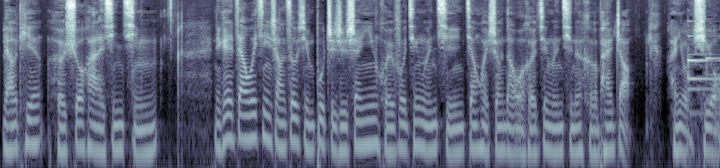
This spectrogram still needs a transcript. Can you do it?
聊天和说话的心情。你可以在微信上搜寻“不只是声音”，回复“金文琪”，将会收到我和金文琪的合拍照，很有趣哦。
